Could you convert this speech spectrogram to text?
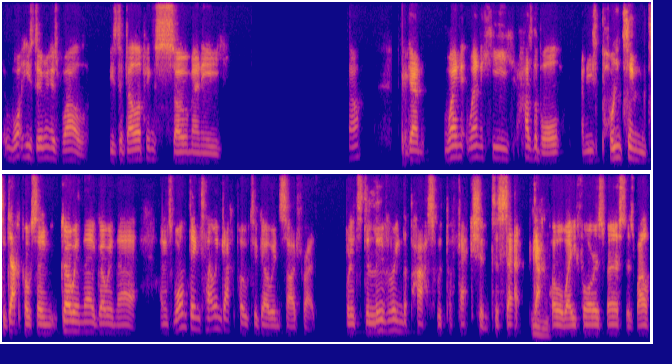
what he's doing as well, he's developing so many. You know, again, when when he has the ball and he's pointing to Gakpo, saying, "Go in there, go in there," and it's one thing telling Gakpo to go inside Fred, but it's delivering the pass with perfection to set mm. Gakpo away for us first as well.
